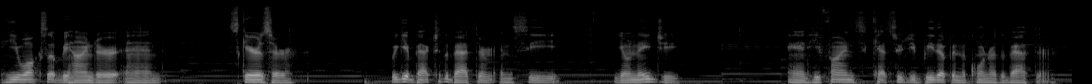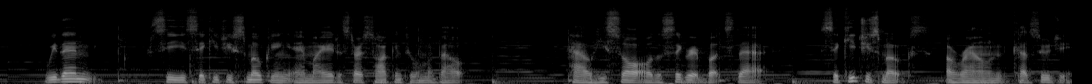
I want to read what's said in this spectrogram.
He walks up behind her and scares her. We get back to the bathroom and see Yoneji, and he finds Katsuji beat up in the corner of the bathroom. We then see Sekichi smoking and Maeda starts talking to him about how he saw all the cigarette butts that Sekichi smokes around Katsuji.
